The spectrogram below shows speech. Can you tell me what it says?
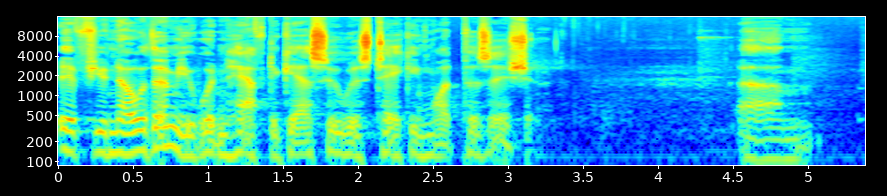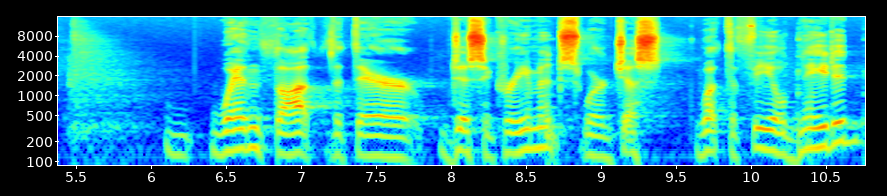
if you know them, you wouldn't have to guess who was taking what position. Um, Wen thought that their disagreements were just what the field needed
